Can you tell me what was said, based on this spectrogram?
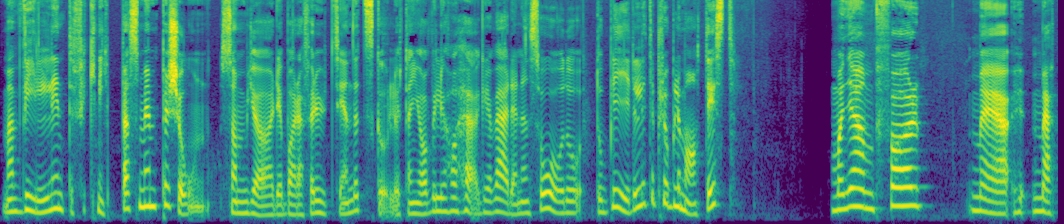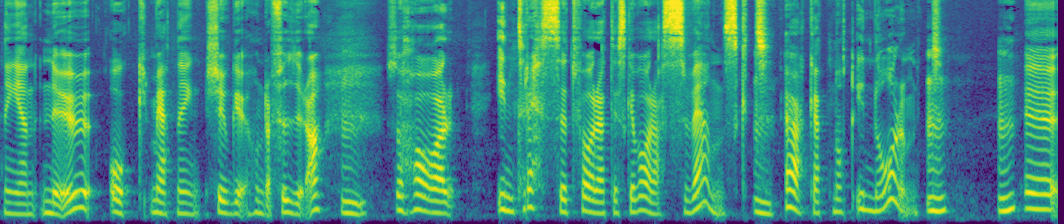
man vill inte förknippas med en person som gör det bara för utseendets skull. Utan jag vill ju ha högre värden än så och då, då blir det lite problematiskt. Om man jämför med mätningen nu och mätning 2004 mm. så har intresset för att det ska vara svenskt mm. ökat något enormt. Mm. mm. Eh,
